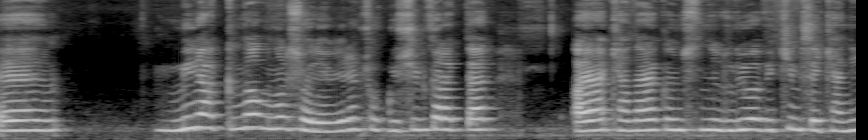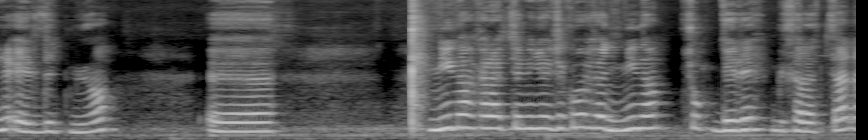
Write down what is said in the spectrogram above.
Ee, Millie hakkında bunları söyleyebilirim. Çok güçlü bir karakter. Aya, kendi ayaklarının üstünde duruyor ve kimse kendini ezdirtmiyor. Ee, Nina karakterine gelecek olursa Nina çok deli bir karakter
